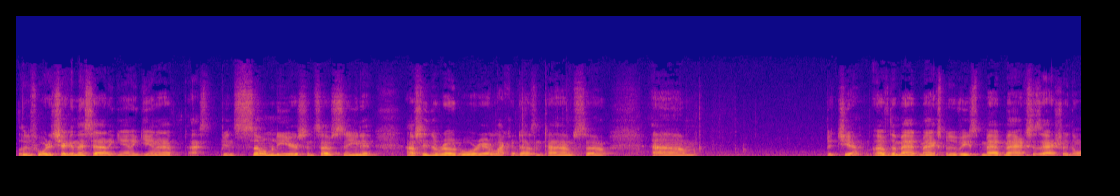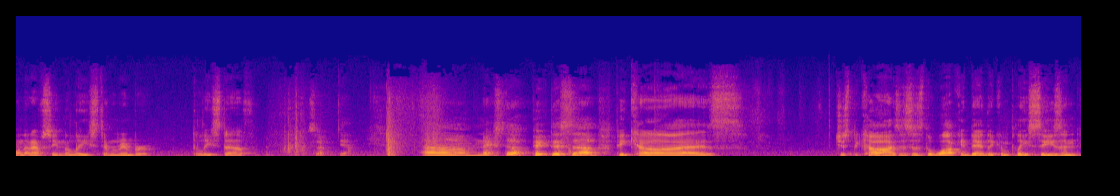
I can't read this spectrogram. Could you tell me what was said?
Looking forward to checking this out again. Again, I've, it's been so many years since I've seen it. I've seen The Road Warrior like a dozen times, so um, but yeah, of the Mad Max movies, Mad Max is actually the one that I've seen the least and remember the least of. So yeah. Um, next up, pick this up because, just because, this is The Walking Dead, the complete season,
